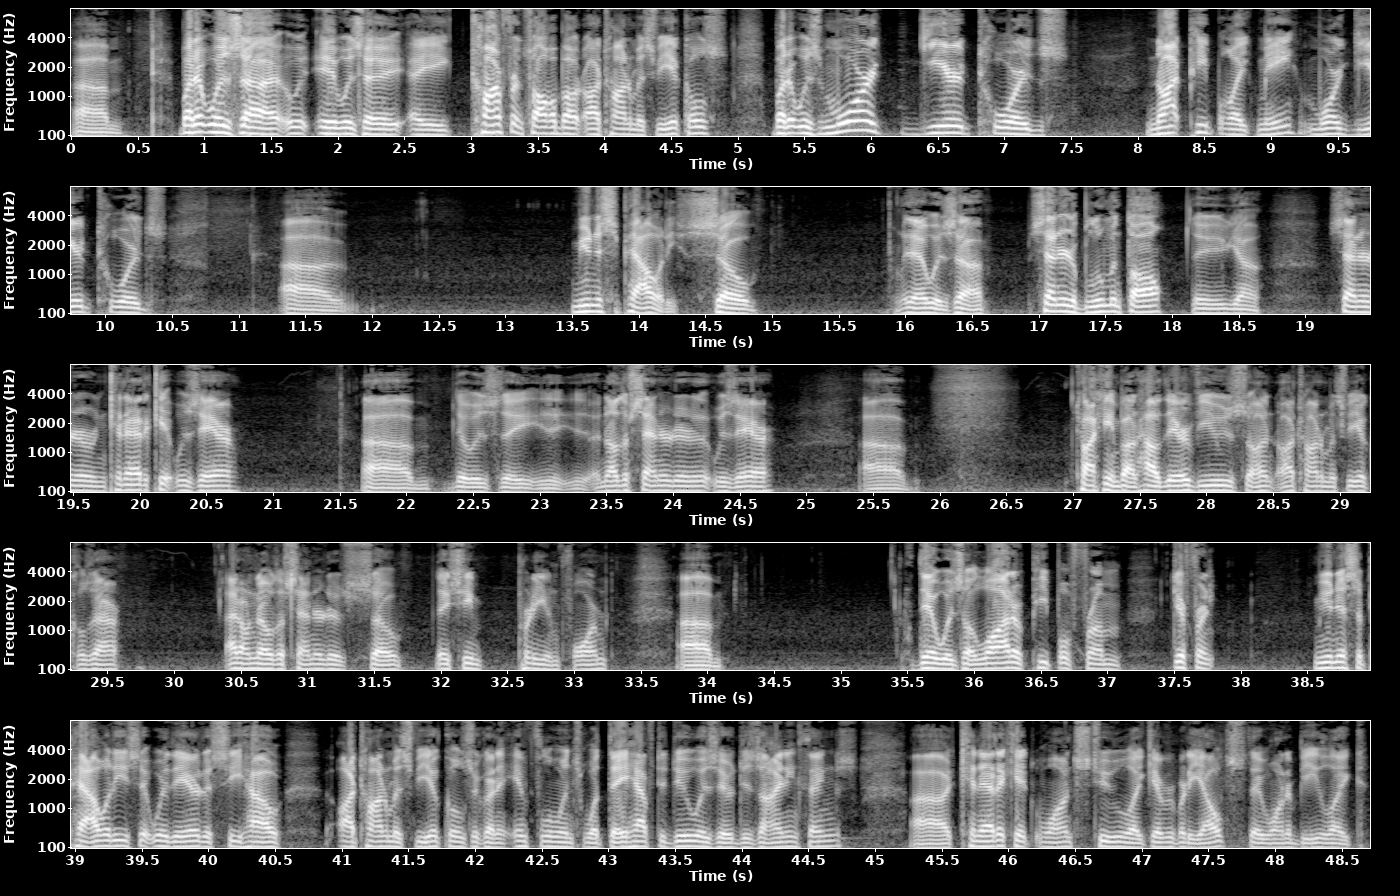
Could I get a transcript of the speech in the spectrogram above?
Um, but it was uh, it was a, a conference all about autonomous vehicles, but it was more geared towards not people like me, more geared towards uh, municipalities. So there was uh, Senator Blumenthal, the uh, senator in Connecticut, was there. Um, there was the another senator that was there, uh, talking about how their views on autonomous vehicles are. I don't know the senators, so they seem pretty informed. Um, there was a lot of people from different municipalities that were there to see how autonomous vehicles are going to influence what they have to do as they're designing things. Uh, Connecticut wants to, like everybody else, they want to be like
